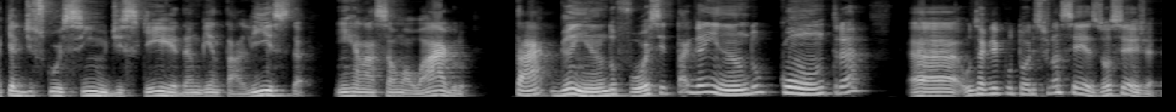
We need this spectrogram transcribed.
aquele discursinho de esquerda ambientalista em relação ao agro está ganhando força e está ganhando contra uh, os agricultores franceses. Ou seja,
